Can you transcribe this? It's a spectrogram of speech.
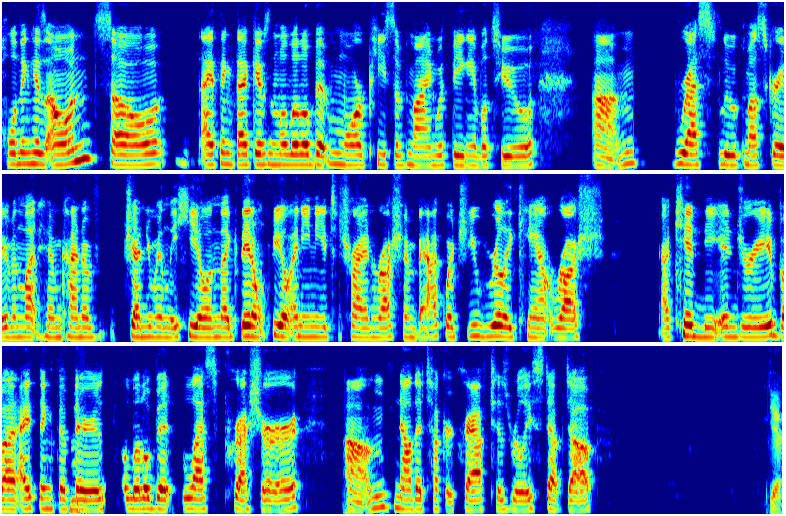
holding his own. So I think that gives him a little bit more peace of mind with being able to um, rest Luke Musgrave and let him kind of genuinely heal. And like they don't feel any need to try and rush him back, which you really can't rush a kidney injury, but I think that hmm. there's a little bit less pressure um, now that Tucker Kraft has really stepped up. Yeah,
